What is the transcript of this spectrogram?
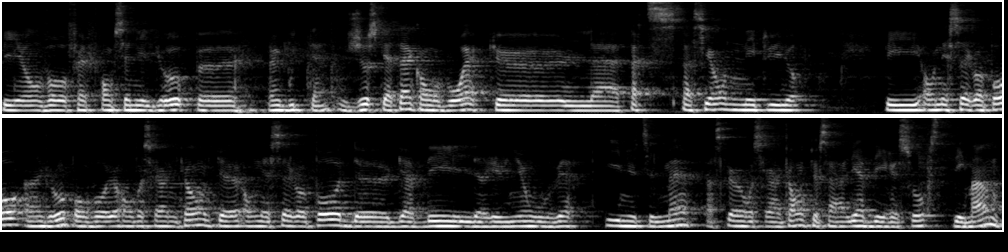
Puis on va faire fonctionner le groupe euh, un bout de temps, jusqu'à temps qu'on voit que la participation n'est plus là. Puis on n'essaiera pas, en groupe, on va, on va se rendre compte qu'on n'essaiera pas de garder la réunion ouverte inutilement parce qu'on se rend compte que ça enlève des ressources des membres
